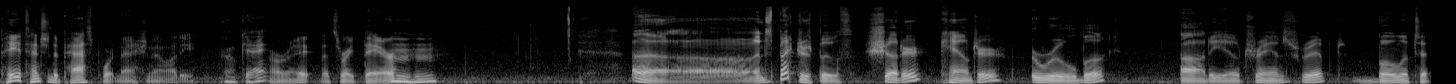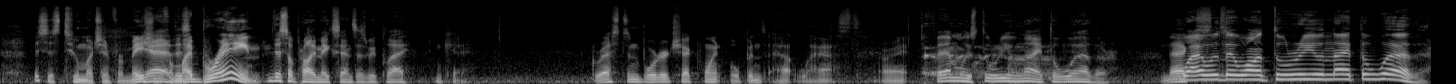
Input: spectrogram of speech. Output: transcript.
Pay attention to passport nationality. Okay. All right, that's right there. Mm-hmm. Uh, inspector's booth, shutter, counter, rule book, audio transcript, Bulletin. This is too much information Yeah, for this- my brain. This will probably make sense as we play. Okay. Grestin border checkpoint opens at last. All right. Families to reunite the weather. Next. Why would they want to reunite the weather?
